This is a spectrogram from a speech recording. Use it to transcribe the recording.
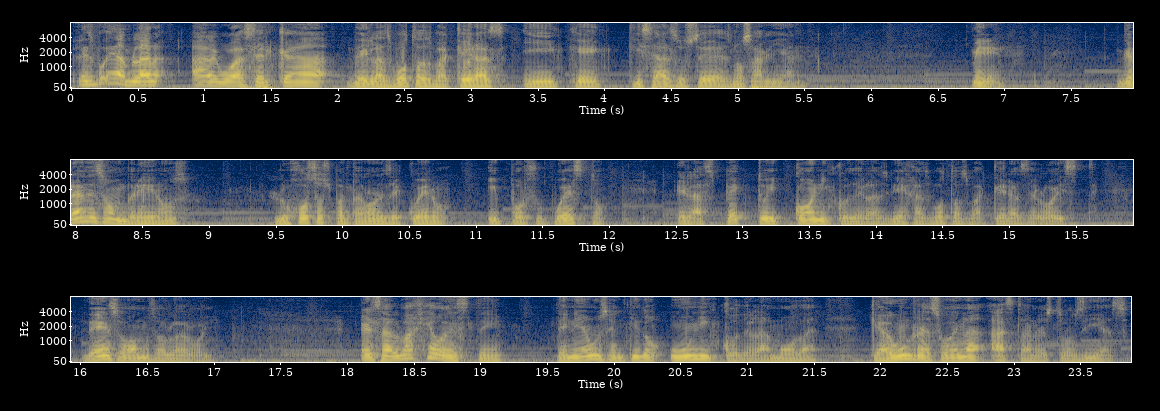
Les voy a hablar algo acerca de las botas vaqueras y que quizás ustedes no sabían. Miren, grandes sombreros, lujosos pantalones de cuero y por supuesto el aspecto icónico de las viejas botas vaqueras del oeste. De eso vamos a hablar hoy. El salvaje oeste tenía un sentido único de la moda que aún resuena hasta nuestros días.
